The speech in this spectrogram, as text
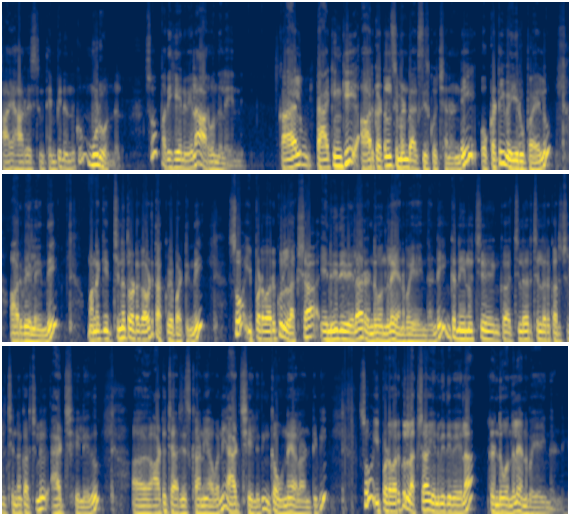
కాయ హార్వెస్టింగ్ తెంపినందుకు మూడు వందలు. సో పదిహేను వేల ఆరు వందలు అయింది. కాయలు ప్యాకింగ్కి ఆరు కట్టలు సిమెంట్ బ్యాగ్స్ తీసుకొచ్చానండి. ఒకటి వెయ్యి రూపాయలు. ఆరు వేలు అయింది. మనకి చిన్న తోట కాబట్టి తక్కువే పట్టింది. సో ఇప్పటి వరకు లక్ష ఎనిమిది వేల రెండు వందల ఎనభై అయిందండి. ఇంకా నేను ఇంకా చిల్లర చిల్లర ఖర్చులు చిన్న ఖర్చులు యాడ్ చేయలేదు. ఆటో ఛార్జెస్ కానీ అవన్నీ యాడ్ చేయలేదు. ఇంకా ఉన్నాయి అలాంటివి. సో ఇప్పటి వరకు లక్ష ఎనిమిది వేల రెండు వందల ఎనభై అయిందండి.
